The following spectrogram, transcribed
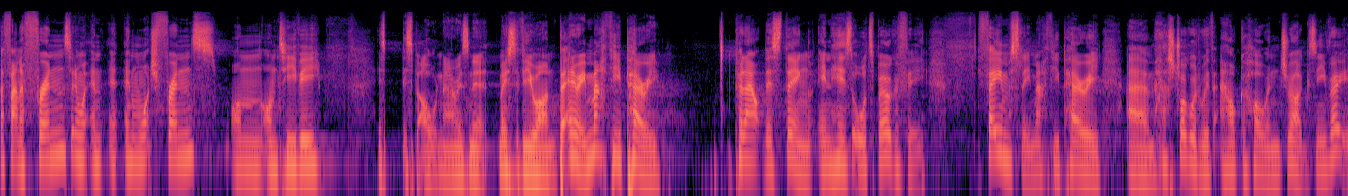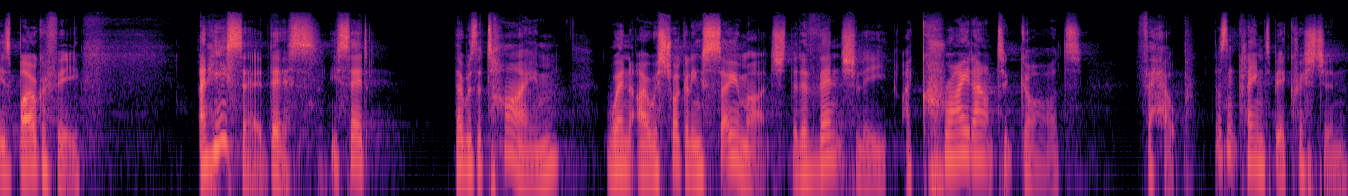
a fan of Friends? Anyone, anyone watch Friends on, on TV? It's, it's a bit old now, isn't it? Most of you aren't. But anyway, Matthew Perry put out this thing in his autobiography. Famously, Matthew Perry um, has struggled with alcohol and drugs, and he wrote his biography. And he said this He said, There was a time when I was struggling so much that eventually I cried out to God for help. Doesn't claim to be a Christian.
